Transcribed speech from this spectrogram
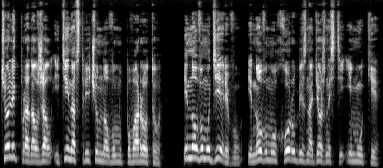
Чолик продолжал идти навстречу новому повороту. И новому дереву, и новому хору безнадежности и муки.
